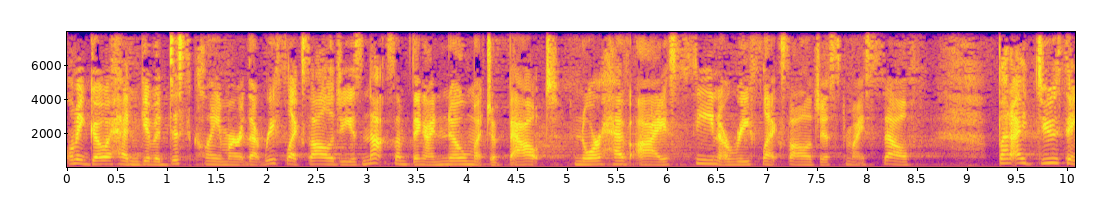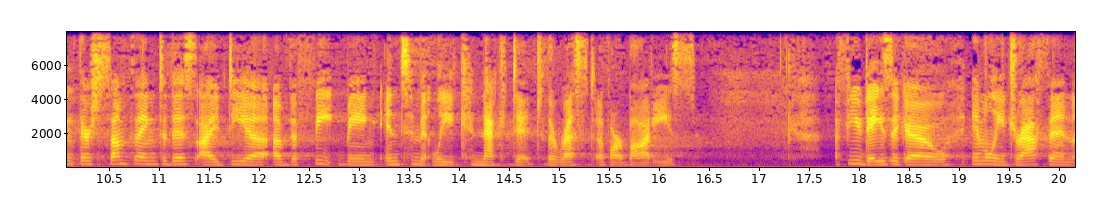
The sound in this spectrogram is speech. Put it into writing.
Let me go ahead and give a disclaimer that reflexology is not something I know much about, nor have I seen a reflexologist myself. But I do think there's something to this idea of the feet being intimately connected to the rest of our bodies. A few days ago, Emily Draffin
